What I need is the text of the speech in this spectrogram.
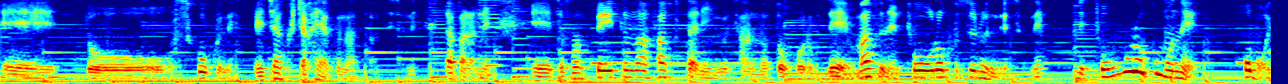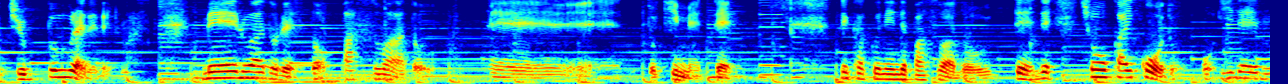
えー、っと、すごくね、めちゃくちゃ早くなったんですよね。だからね、えー、っと、そのペイトナーファクタリングさんのところで、まずね、登録するんですよね。で、登録もね、ほぼ10分ぐらいでできます。メールアドレスとパスワードを、えー、と決めて、で、確認でパスワードを打って、で、紹介コードを入れる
